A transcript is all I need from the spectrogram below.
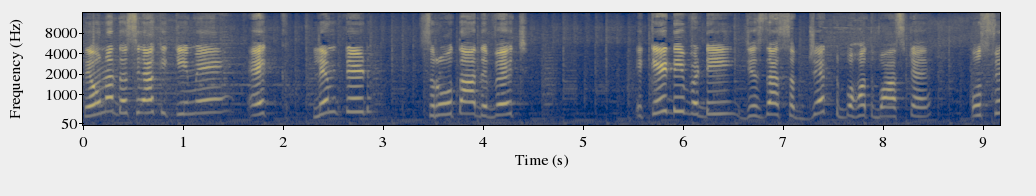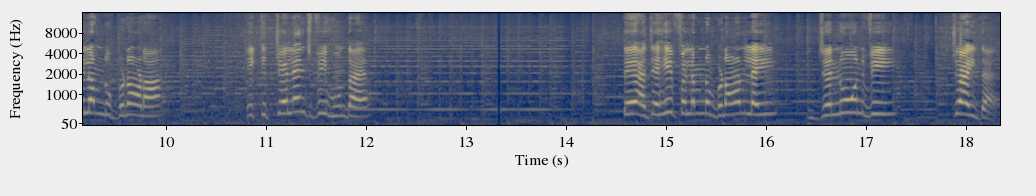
ਤੇ ਉਹਨਾਂ ਦੱਸਿਆ ਕਿ ਕਿਵੇਂ ਇੱਕ ਲਿਮਟਿਡ ਸਰੋਤਾਂ ਦੇ ਵਿੱਚ ਇੱਕ ਏਡੀ ਵੱਡੀ ਜਿਸ ਦਾ ਸਬਜੈਕਟ ਬਹੁਤ ਵਾਸਟ ਹੈ, ਉਸ ਫਿਲਮ ਨੂੰ ਬਣਾਉਣਾ ਇੱਕ ਚੈਲੰਜ ਵੀ ਹੁੰਦਾ ਹੈ। ਤੇ ਅਜਿਹੀ ਫਿਲਮ ਨੂੰ ਬਣਾਉਣ ਲਈ ਜਨੂਨ ਵੀ ਚਾਹੀਦਾ ਹੈ।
